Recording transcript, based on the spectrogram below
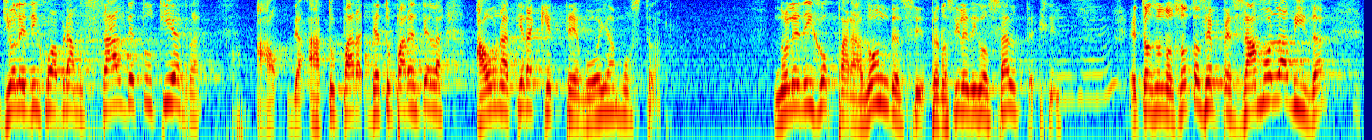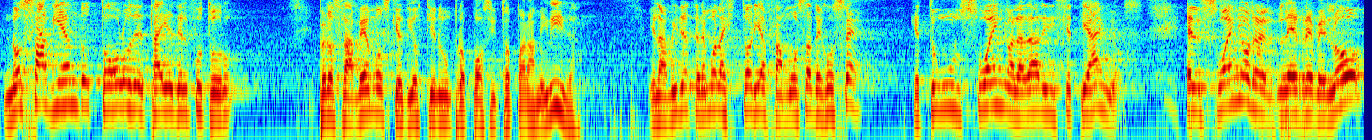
Dios le dijo a Abraham, sal de tu tierra, a, de, a tu, para- de tu parentela, a una tierra que te voy a mostrar. No le dijo para dónde, pero sí le dijo salte. Entonces nosotros empezamos la vida no sabiendo todos los detalles del futuro, pero sabemos que Dios tiene un propósito para mi vida. En la vida tenemos la historia famosa de José, que tuvo un sueño a la edad de 17 años. El sueño re- le reveló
